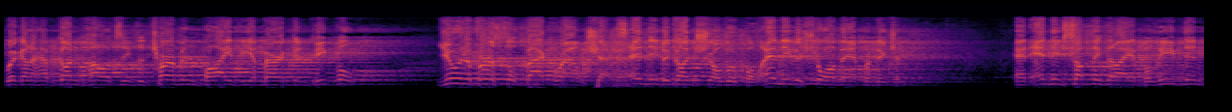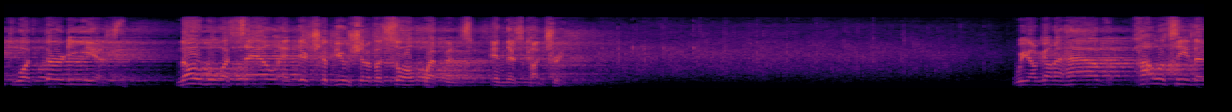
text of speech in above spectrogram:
we're going to have gun policy determined by the American people. Universal background checks, ending the gun show loophole, ending the straw man provision and ending something that I have believed in for 30 years. No more sale and distribution of assault weapons in this country. We are going to have policy that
